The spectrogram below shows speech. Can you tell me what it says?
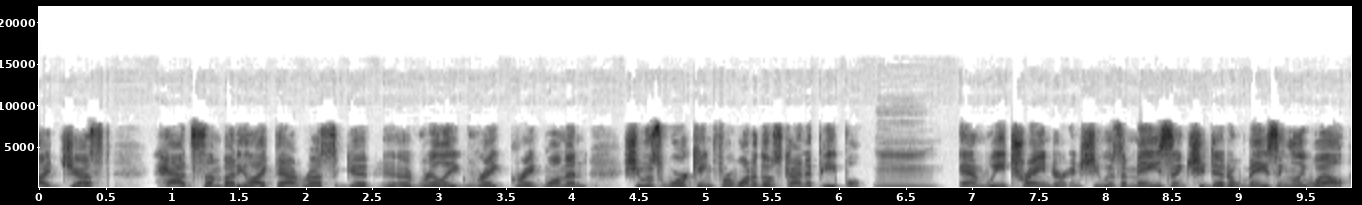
I just had somebody like that, Russ, a, good, a really great, great woman. She was working for one of those kind of people. Mm. And we trained her and she was amazing. She did amazingly well.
